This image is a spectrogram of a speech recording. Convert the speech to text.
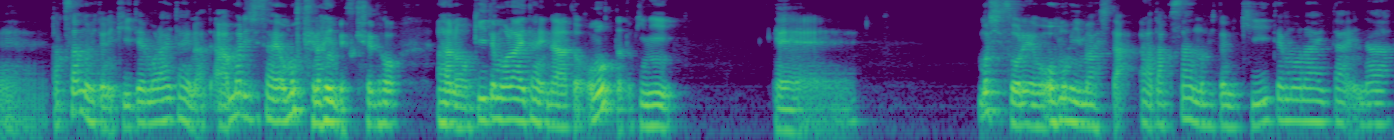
えー、たくさんの人に聞いてもらいたいなって、あんまり実際思ってないんですけれど、あの、聞いてもらいたいなと思った時に、えー、もしそれを思いましたあ。たくさんの人に聞いてもらいたいな。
